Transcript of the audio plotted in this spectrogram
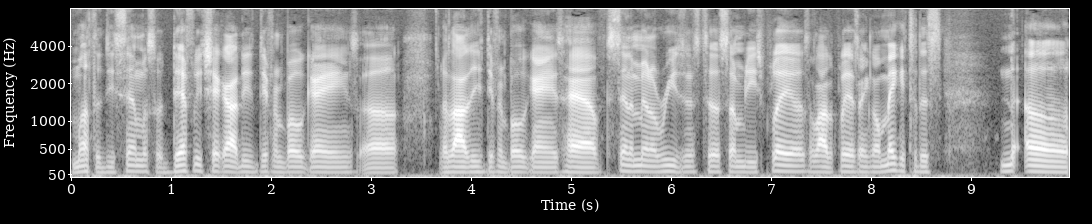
month of December. So definitely check out these different bowl games. Uh, a lot of these different bowl games have sentimental reasons to some of these players. A lot of players ain't gonna make it to this uh,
